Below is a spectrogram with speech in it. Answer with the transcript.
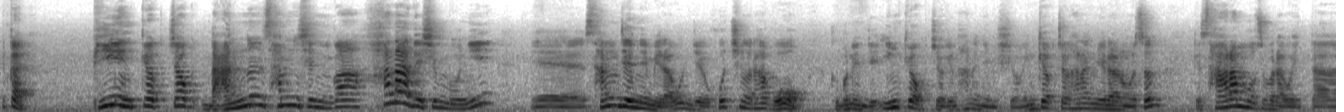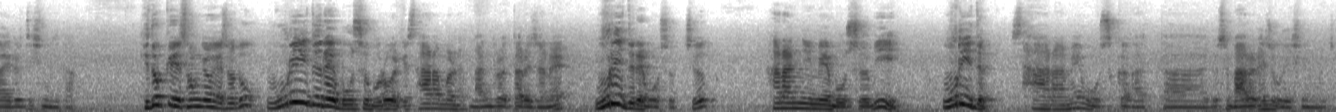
그러니까 비인격적 낳는 삼신과 하나 되신 분이 예, 상제님이라고 이제 호칭을 하고 그분은 이제 인격적인 하나님이시죠. 인격적 하나님이라는 것은 사람 모습을 하고 있다 이런 뜻입니다. 기독교의 성경에서도 우리들의 모습으로 이렇게 사람을 만들었다 그러잖아요. 우리들의 모습, 즉 하나님의 모습이 우리들 사람의 모습과 같다 이것을 말을 해주고 계시는 거죠.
